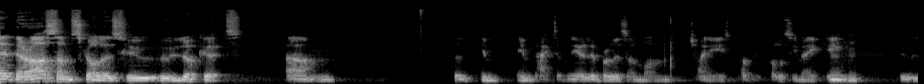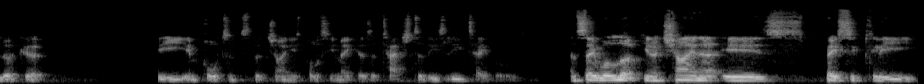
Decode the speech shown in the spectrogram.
there, there are some scholars who, who look at um, the Im- impact of neoliberalism on Chinese public policy making, Mhm. who look at the importance that Chinese policymakers attach to these league tables, and say, well, look, you know, China is basically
